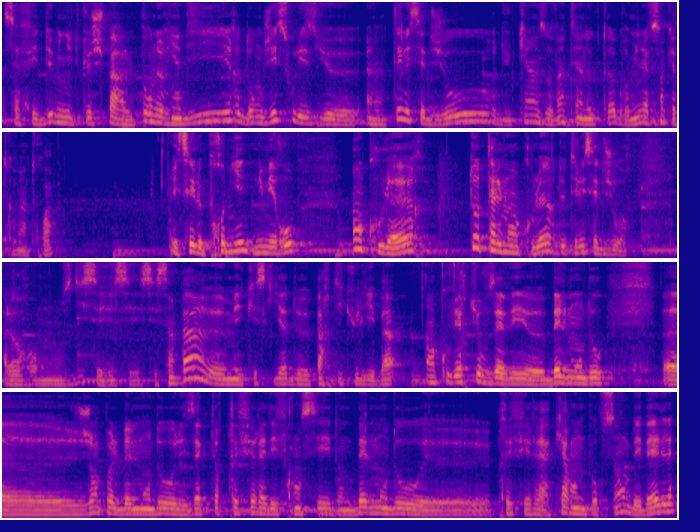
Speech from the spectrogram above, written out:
ça fait deux minutes que je parle pour ne rien dire, donc j'ai sous les yeux un Télé 7 jours du 15 au 21 octobre 1983. Et c'est le premier numéro en couleur, totalement en couleur de Télé 7 jours. Alors on se dit c'est, sympa, euh, mais qu'est-ce qu'il y a de particulier? Bah, En couverture, vous avez euh, Belmondo, euh, Jean-Paul Belmondo, les acteurs préférés des Français, donc Belmondo préféré à 40%, Bébel,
